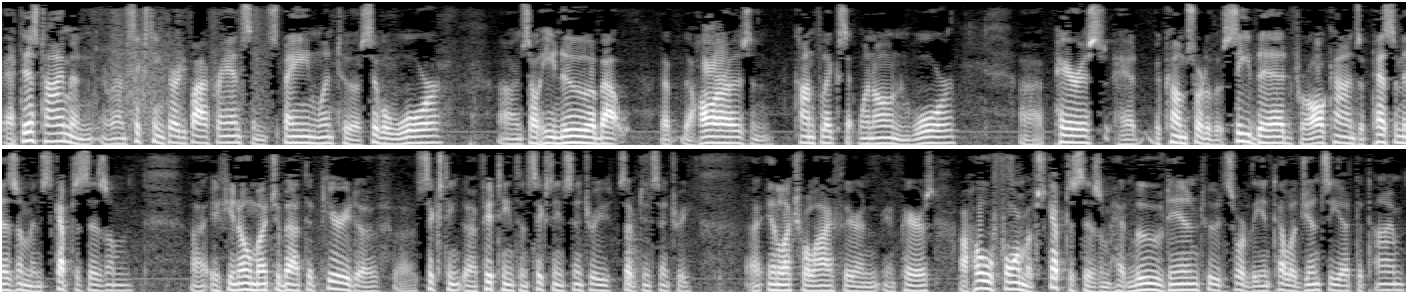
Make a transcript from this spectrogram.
at this time, in around 1635, France and Spain went to a civil war, uh, and so he knew about the, the, horrors and conflicts that went on in war. Uh, Paris had become sort of a seabed for all kinds of pessimism and skepticism. Uh, if you know much about the period of uh, 16th, 15th uh, and 16th century, 17th century uh, intellectual life there in, in, Paris, a whole form of skepticism had moved into sort of the intelligentsia at the time.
